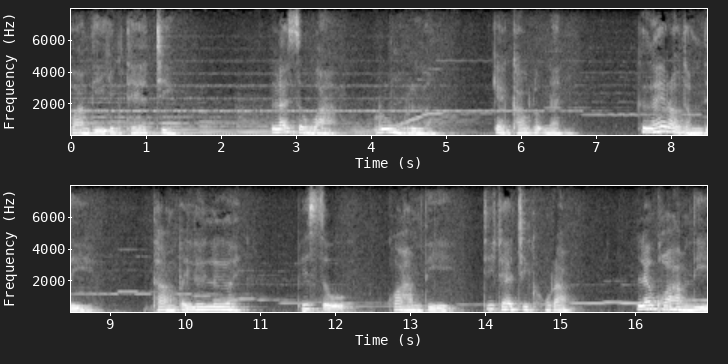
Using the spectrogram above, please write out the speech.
ความดีอย่างแท้จริง และสว่างรุ่งเรือง แก่เขาเหล่านั้น คือให้เราทำดีทำไปเรื่อยๆ พิสูจน์ความดีที่แท้จริงของเรา แล้วความดี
